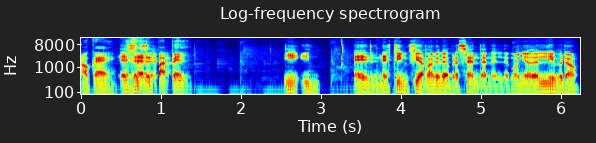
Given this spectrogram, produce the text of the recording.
Ok. Es Ese era ese. el papel. Y, y en este infierno que te presentan el demonio del libro,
